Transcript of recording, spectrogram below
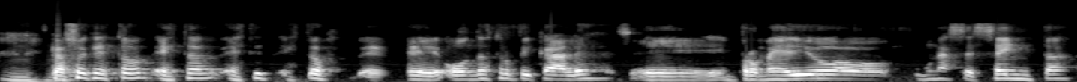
El caso es que esto, estas este, ondas tropicales, en promedio unas 60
